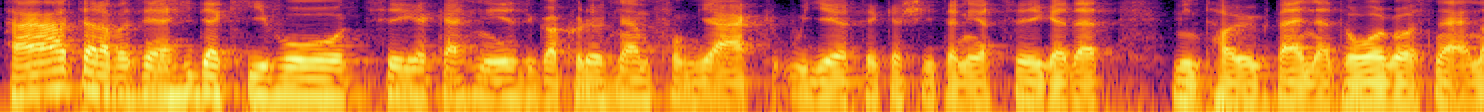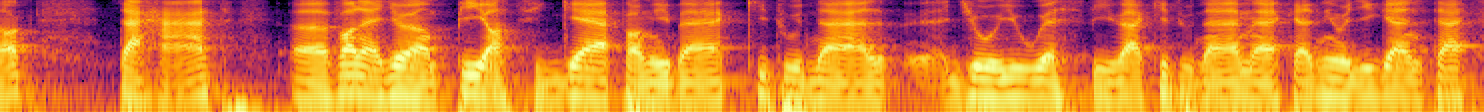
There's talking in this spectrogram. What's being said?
ha általában az ilyen hideghívó cégeket nézzük, akkor ők nem fogják úgy értékesíteni a cégedet, mintha ők benne dolgoznának, tehát van egy olyan piaci gap, amiben ki tudnál egy jó USP-vel ki tudnál emelkedni, hogy igen, te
